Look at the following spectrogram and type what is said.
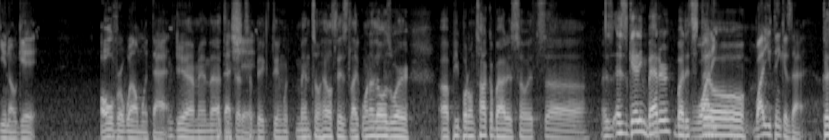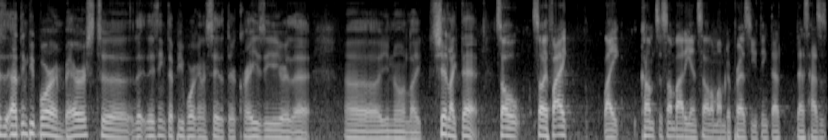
you know, get overwhelmed with that. Yeah, man, that, I think that that's shit. a big thing with mental health. Is like one of those where uh, people don't talk about it, so it's uh, it's, it's getting better, but it's why, do still you, why do you think is that? because I think people are embarrassed to. They, they think that people are gonna say that they're crazy or that, uh, you know, like shit like that. So, so if I like come to somebody and tell them I'm depressed, you think that that has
